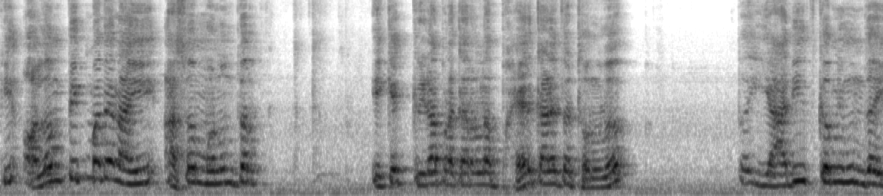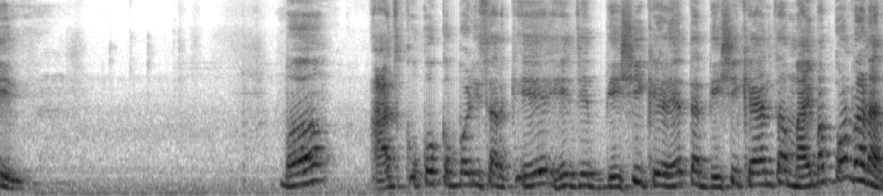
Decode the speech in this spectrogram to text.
की ऑलिम्पिकमध्ये नाही असं म्हणून तर एक एक क्रीडा प्रकाराला बाहेर काढायचं ठरवलं तर यादीच कमी होऊन जाईल. मग आज खो खो कबड्डी सारखे हे जे देशी खेळ आहेत त्या देशी खेळांचा मायबाप कोण राहणार?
